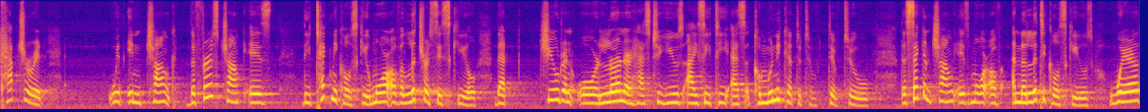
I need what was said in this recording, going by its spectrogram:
capture it within chunk. The first chunk is the technical skill, more of a literacy skill that children or learner has to use ICT as a communicative tool. The second chunk is more of analytical skills, where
